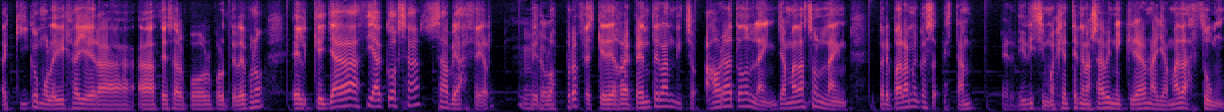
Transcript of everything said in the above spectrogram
aquí, como le dije ayer a, César por, por, teléfono, el que ya hacía cosas sabe hacer. Pero los profes que de repente le han dicho, ahora todo online, llamadas online, prepárame cosas, están perdidísimos. Hay gente que no sabe ni crear una llamada Zoom.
